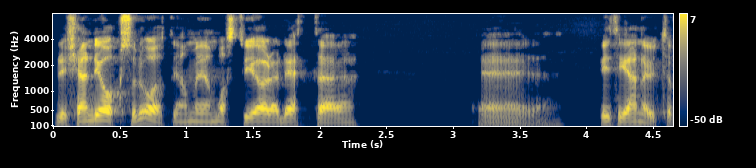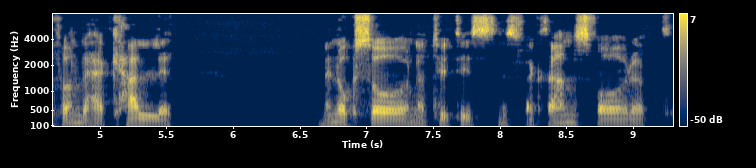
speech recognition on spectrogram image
Det kände jag också då att ja, men jag måste göra detta eh, lite grann utifrån det här kallet. Men också naturligtvis en slags ansvar att,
